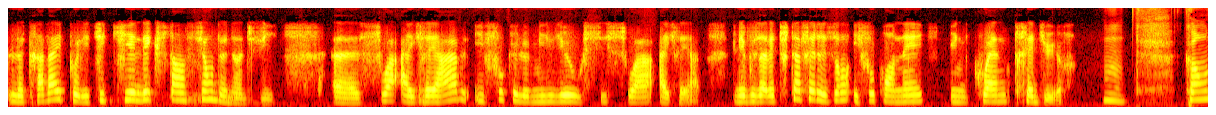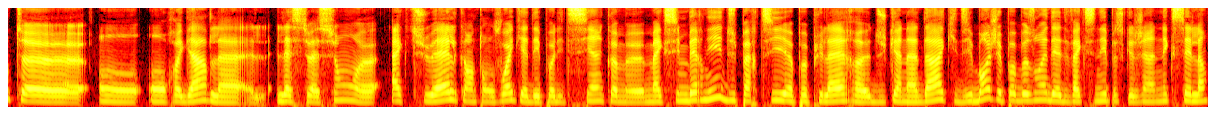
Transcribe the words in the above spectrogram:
le travail politique, qui est l'extension de notre vie, euh, soit agréable, il faut que le milieu aussi soit agréable. Mais vous avez tout à fait raison, il faut qu'on ait une couenne très dure. Hmm. Quand euh, on, on, regarde la, la situation euh, actuelle, quand on voit qu'il y a des politiciens comme euh, Maxime Bernier du Parti populaire du Canada qui dit, moi, j'ai pas besoin d'être vacciné parce que j'ai un excellent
